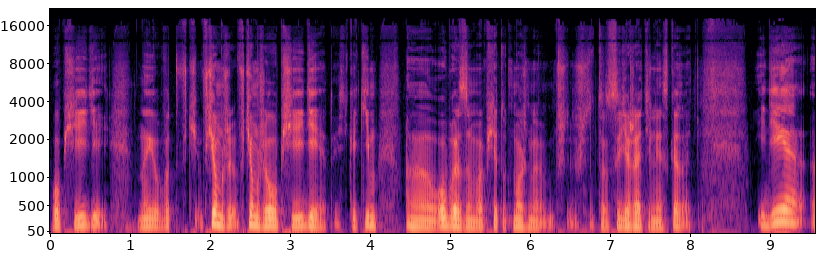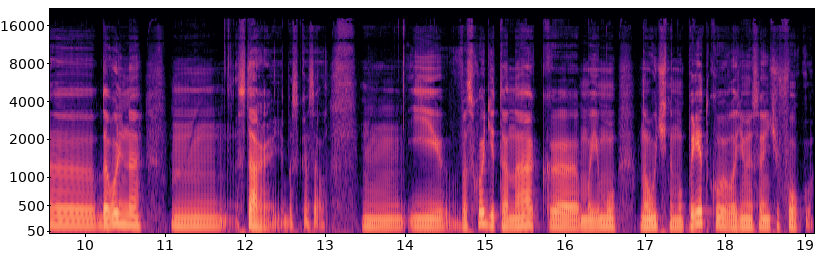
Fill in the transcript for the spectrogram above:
общие идеи. Ну и вот в чем же, в чем же общая идея? То есть каким образом вообще тут можно что-то содержательное сказать? Идея э, довольно м, старая, я бы сказал. И восходит она к моему научному предку Владимиру Александровичу Фоку,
